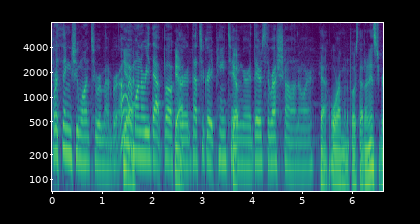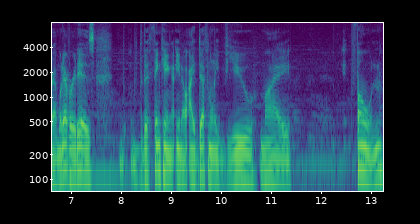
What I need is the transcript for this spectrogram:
Or things you want to remember. Oh, Yeah. I want to read that book, Yeah. or that's a great painting, Yep. or there's the restaurant, or Yeah, or I'm going to post that on Instagram. Whatever it is, the thinking, you know, I definitely view my phone.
